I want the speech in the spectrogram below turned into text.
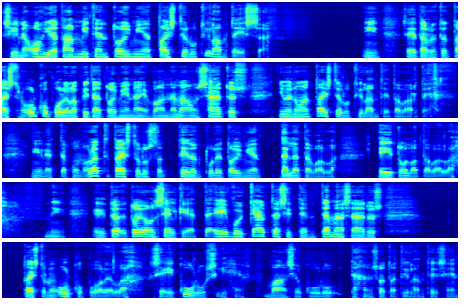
siinä ohjataan, miten toimia taistelutilanteissa – niin se ei tarkoita, että taistelun ulkopuolella pitää toimia näin, vaan nämä on säätös nimenomaan taistelutilanteita varten. niin, että kun olette taistelussa, teidän tulee toimia tällä tavalla, ei tuolla tavalla. Niin, eli toi on selkeä, että ei voi käyttää sitten tämä säädös taistelun ulkopuolella. Se ei kuulu siihen, vaan se kuuluu tähän sotatilanteeseen.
